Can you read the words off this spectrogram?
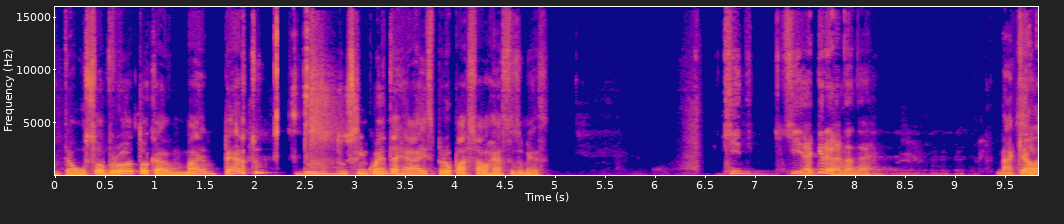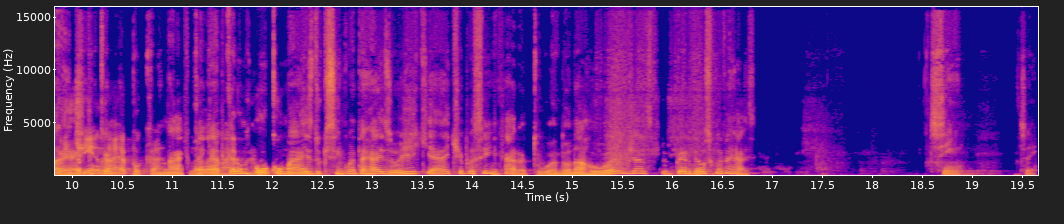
Então sobrou, tocar mais perto dos, dos 50 reais para eu passar o resto do mês. Que, que é grana, né? Naquela época, na época. naquela época era um pouco mais do que 50 reais hoje, que é tipo assim, cara, tu andou na rua e já perdeu os 50 reais. Sim, sim.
